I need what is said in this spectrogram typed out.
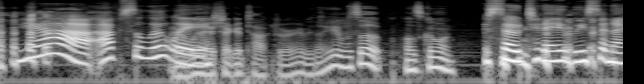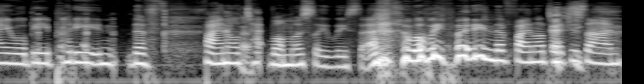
yeah, absolutely. I wish I could talk to her. I'd be like, "Hey, what's up? How's it going?" So today, Lisa and I will be putting the final, tou- well, mostly Lisa, will be putting the final touches on.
